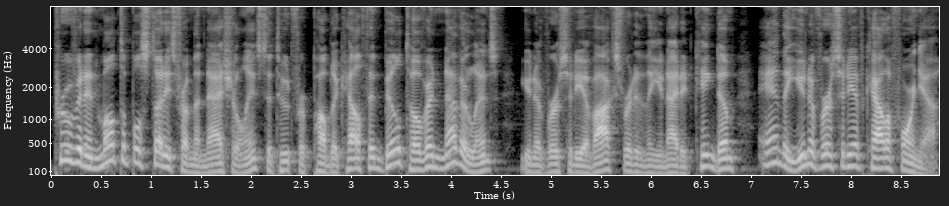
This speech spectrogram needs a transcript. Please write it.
Proven in multiple studies from the National Institute for Public Health in Bilthoven, Netherlands, University of Oxford in the United Kingdom, and the University of California.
